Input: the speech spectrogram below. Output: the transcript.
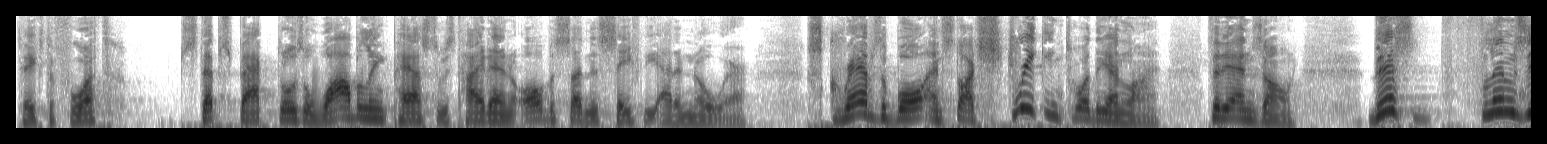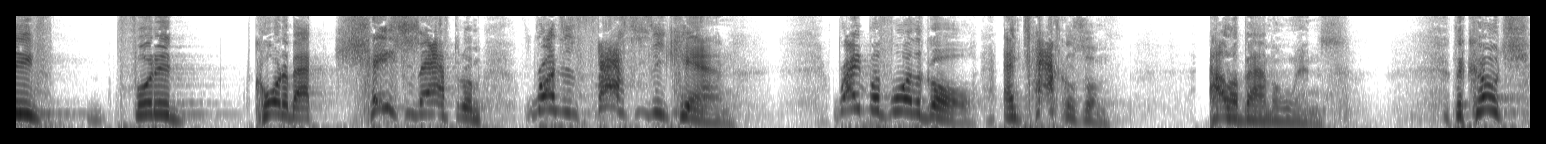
Takes the fourth, steps back, throws a wobbling pass to his tight end, and all of a sudden is safety out of nowhere. Grabs the ball and starts streaking toward the end line, to the end zone. This flimsy footed quarterback chases after him, runs as fast as he can, right before the goal, and tackles him. Alabama wins. The coach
